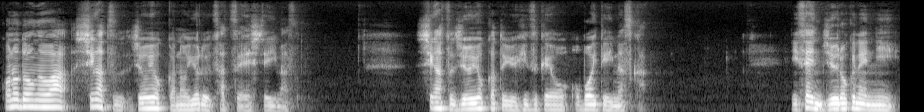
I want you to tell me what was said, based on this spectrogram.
この動画は4月14日の夜撮影しています。4月14日という日付を覚えていますか ?2016 年に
